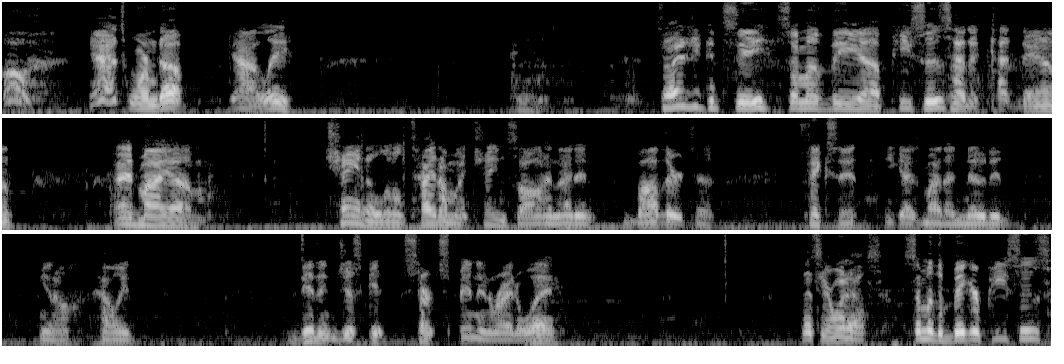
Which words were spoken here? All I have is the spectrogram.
Oh, yeah, it's warmed up. Golly. So as you can see, some of the uh, pieces had to cut down. I had my um, chain a little tight on my chainsaw and I didn't bother to fix it. You guys might have noted, you know, how it didn't just get start spinning right away. Let's hear what else. Some of the bigger pieces,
